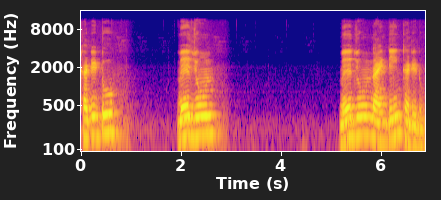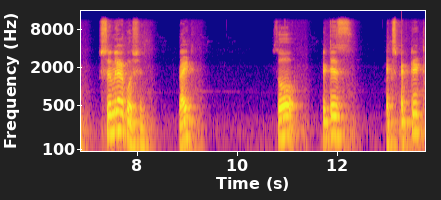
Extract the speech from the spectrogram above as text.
32, May, June, May, June 1932. Similar question, right? So it is expected.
